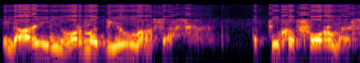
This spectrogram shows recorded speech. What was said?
En daardie enorme biomassa wat toegevorm is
